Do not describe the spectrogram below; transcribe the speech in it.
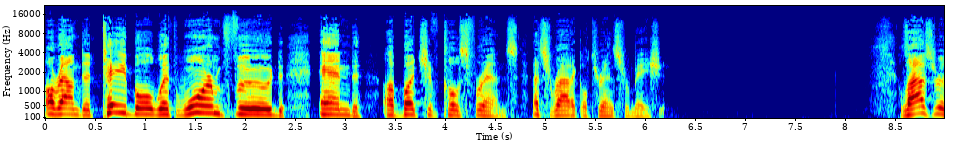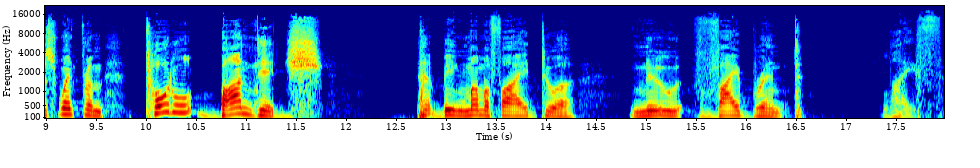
around a table with warm food and a bunch of close friends. That's radical transformation. Lazarus went from total bondage, being mummified, to a new, vibrant life.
